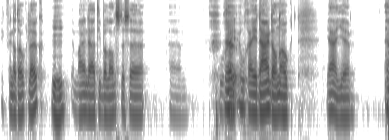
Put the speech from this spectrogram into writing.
ik vind dat ook leuk. Mm -hmm. Maar inderdaad, die balans tussen... Uh, um, hoe, ga je, hoe ga je daar dan ook ja, je, uh,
